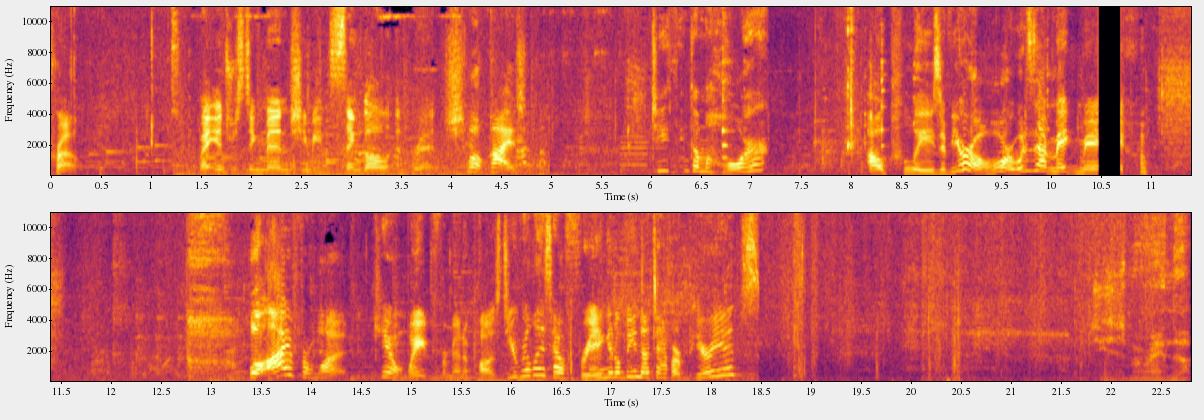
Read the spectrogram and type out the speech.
Pro. By interesting men, she means single and rich. Well, guys, do you think I'm a whore? Oh, please. If you're a whore, what does that make me? Well, I, for one, can't wait for menopause. Do you realize how freeing it'll be not to have our periods? Jesus, Miranda.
